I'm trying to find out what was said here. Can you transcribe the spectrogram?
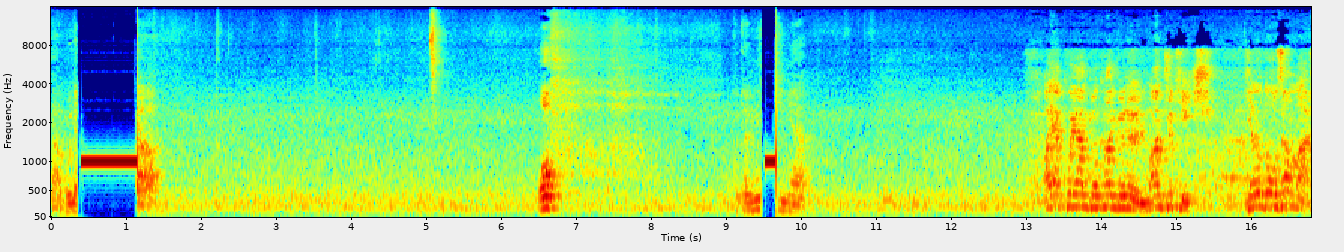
Ya bu ne ya? Of. Totemini kim ya? Ayak koyan Gökhan Gönül, Mandzukic. Yanında Ozan var.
